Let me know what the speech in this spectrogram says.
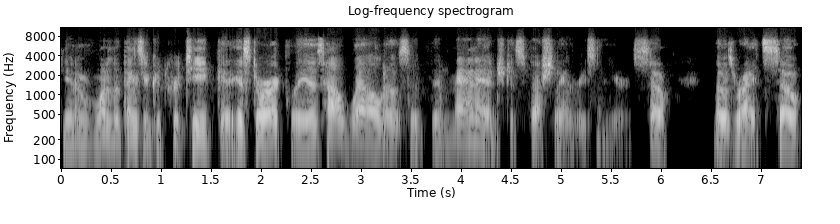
you know one of the things you could critique historically is how well those have been managed, especially in recent years. So those rights. So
